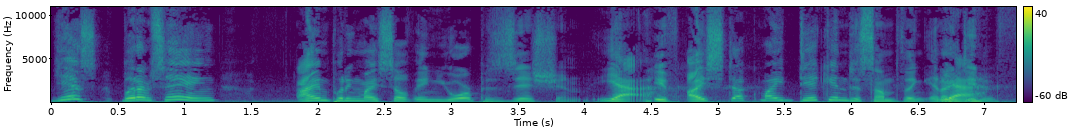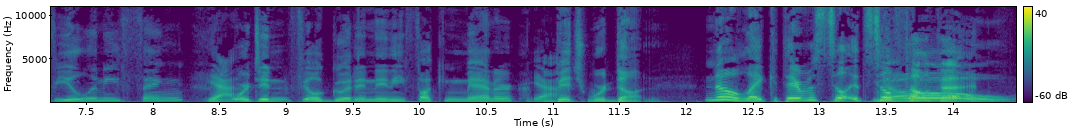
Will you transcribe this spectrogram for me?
yes, but I'm saying I'm putting myself in your position. Yeah, If I stuck my dick into something and Yeah. I didn't feel anything yeah. or didn't feel good in any fucking manner, Yeah. bitch, we're done. no, like there was still it still felt good. No.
